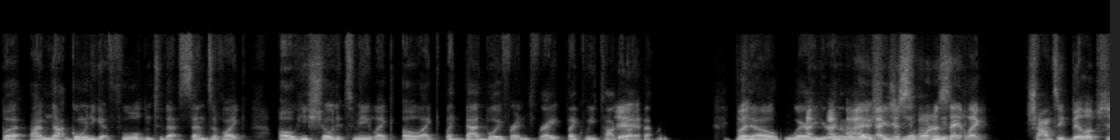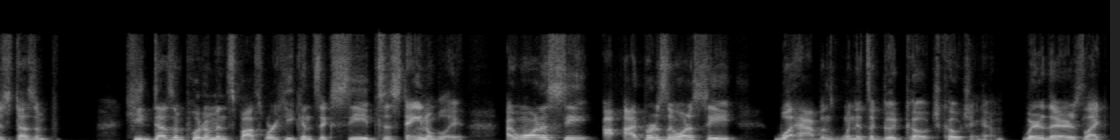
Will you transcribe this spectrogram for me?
but I'm not going to get fooled into that sense of like, oh, he showed it to me, like oh, like like bad boyfriend, right? Like we talked Yeah. about that. But you know, where you're in a I- I- relationship. I, just want to say, like Chauncey Billups just doesn't. He doesn't put him in spots where he can succeed sustainably. I want to see. I, I personally want to see what happens when it's a good coach coaching him, where there's like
